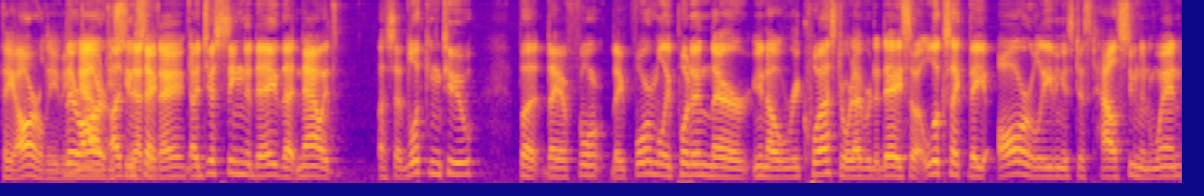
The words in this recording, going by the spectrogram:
They are leaving There now. are. I you was see gonna that say, today? I just seen today that now it's. I said looking to, but they have for, they formally put in their you know request or whatever today. So it looks like they are leaving. It's just how soon and when.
